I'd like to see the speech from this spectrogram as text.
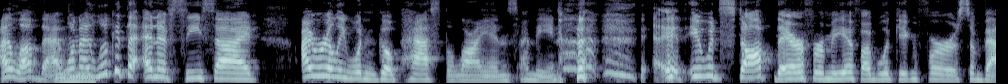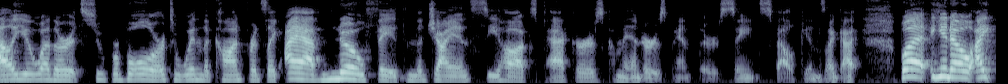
I love that. Mm-hmm. When I mm-hmm. look at the NFC side, I really wouldn't go past the Lions. I mean, it, it would stop there for me if I'm looking for some value, whether it's Super Bowl or to win the conference. Like, I have no faith in the Giants, Seahawks, Packers, Commanders, Panthers, Saints, Falcons. Like, I, but, you know, I,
